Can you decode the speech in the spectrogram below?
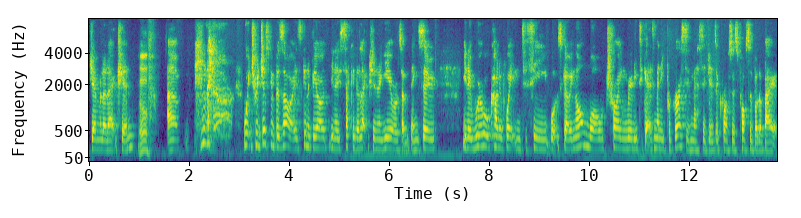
general election. Um, which would just be bizarre. It's going to be our, you know, second election in a year or something. So, you know, we're all kind of waiting to see what's going on while trying really to get as many progressive messages across as possible about,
